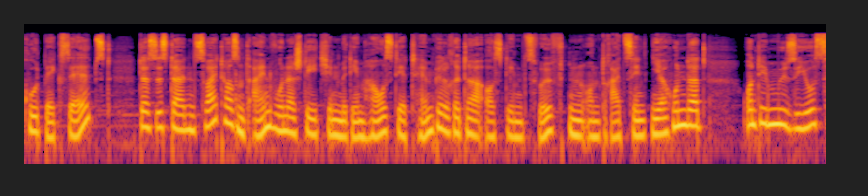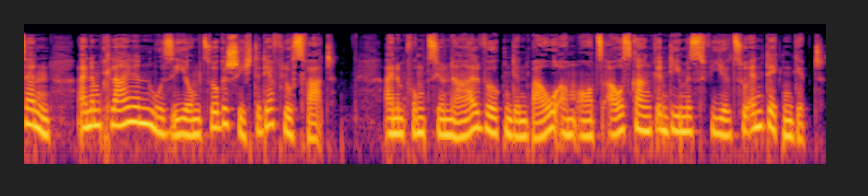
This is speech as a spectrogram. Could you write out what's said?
Côte-Bec selbst, das ist ein 2000 Einwohnerstädtchen mit dem Haus der Tempelritter aus dem 12. und 13. Jahrhundert und dem Museo Seine, einem kleinen Museum zur Geschichte der Flussfahrt einem funktional wirkenden Bau am Ortsausgang, in dem es viel zu entdecken gibt.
